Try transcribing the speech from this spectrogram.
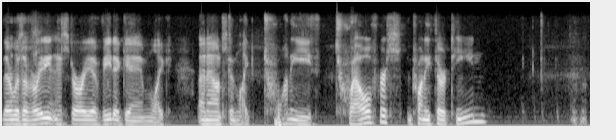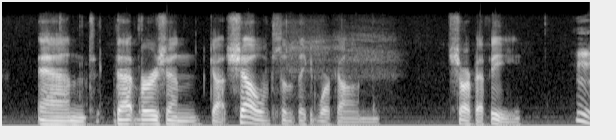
there was a Radiant Historia Vita game like announced in like 2012 or s- 2013. And that version got shelved so that they could work on Sharp FE. Hmm.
